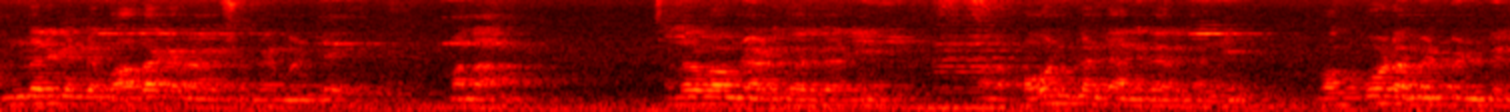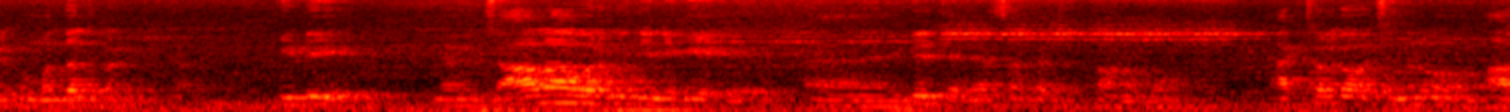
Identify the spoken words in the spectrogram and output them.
అందరికంటే బాధాకరమైన విషయం ఏమంటే మన చంద్రబాబు నాయుడు గారు కానీ మన పవన్ కళ్యాణ్ గారు కానీ వక్ బోర్డ్ అమెండ్మెంట్ బిల్కు మద్దతు పలికించారు. ఇది మేము చాలా వరకు దీనికి ఇది నిరసనగా చెప్తా ఉన్నాము. యాక్చువల్గా వచ్చిందను ఆ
